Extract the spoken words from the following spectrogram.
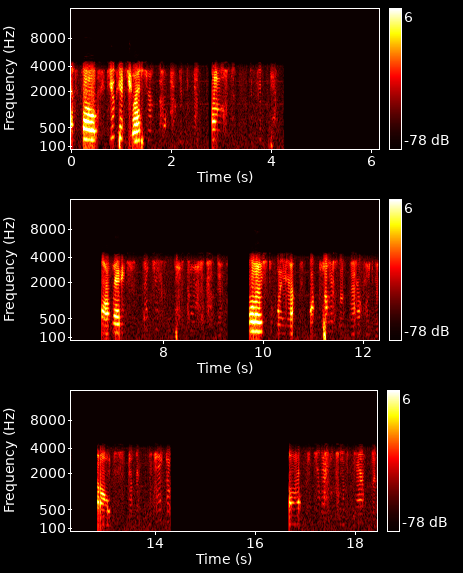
And so you can dress yourself up in different clothes already. Colors to wear, what colors. And the take of you guys can examine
